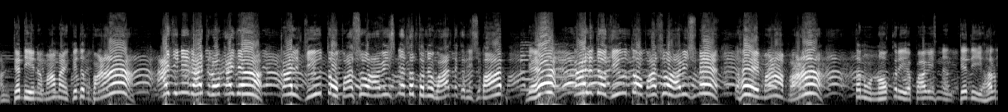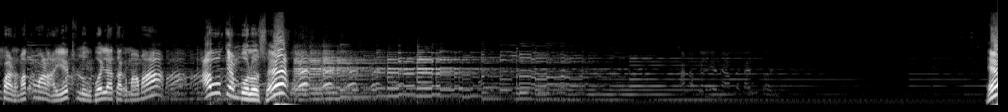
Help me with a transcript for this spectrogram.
અને તેથી એના મામાએ કીધું કે, ભાણા આજની રાત રોકાઈ જા. કાલ જીવતો પાછો આવીશ ને તો તને વાત કરીશ, બાપ. હે? કાલ જો જીવતો પાછો આવીશ ને, હે માણા ભાણા, તને નોકરી અપાવીશ ને તેદી હરપાળ મકવાણા એટલું બોલ્યા તક મામા, આવું કેમ બોલો છે હે?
